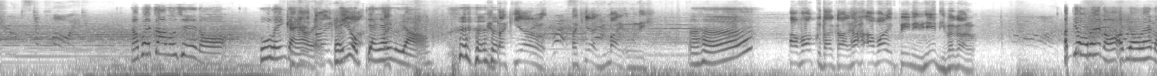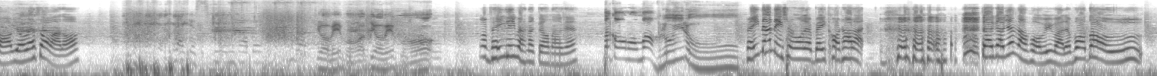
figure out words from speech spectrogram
troops deployed. နောက်ပွဲကြားလို့ချင်းရ င်တော့ goal line ကန်ရမယ်ဘဲကြီးကိုပြန်ရိုက်လို့ရအောင်ဒီတကီကတော့တကီကယူမိုင် only အဟမ်အဘောက်ကတကဟာအဘောလေးပေးနေပြီဒီဘက်ကတော့အပျော်ပဲနော်အပျော်ပဲနော်အပျော်ပဲဆော့ပါနော် Like a string puppet. ပျော်ပေးပေါ့ပျော်ပေးပေါ့ငါဘိန်းလေးပါနှစ်ကောင်တော့ကဲတကောင်တော့မဘလူးကြီးတော့ဘိန်းသားနေရှင်လို့လည်းဘိန်းခေါ်ထားလိုက်တာကောင်ညနာပေါ်ပြီးပါလေပေါ်တော့ဦးအေးဖရန်ကိုရ You ရောက်အာတေးရဘိ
